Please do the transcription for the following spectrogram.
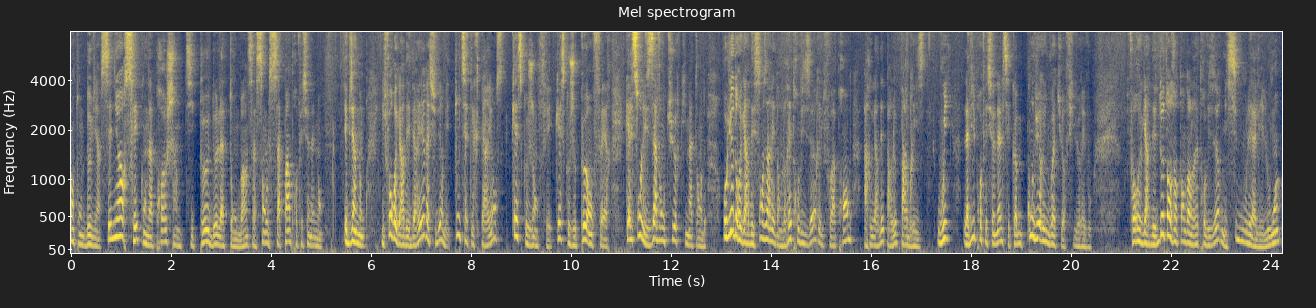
quand on devient senior, c'est qu'on approche un petit peu de la tombe. Hein. ça sent le sapin professionnellement. Eh bien non, il faut regarder derrière et se dire, mais toute cette expérience, qu'est-ce que j'en fais? Qu'est-ce que je peux en faire? Quelles sont les aventures qui m'attendent? Au lieu de regarder sans arrêt dans le rétroviseur, il faut apprendre à regarder par le pare-brise. Oui, la vie professionnelle, c'est comme conduire une voiture, figurez-vous. Il faut regarder de temps en temps dans le rétroviseur, mais si vous voulez aller loin,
